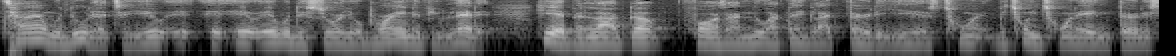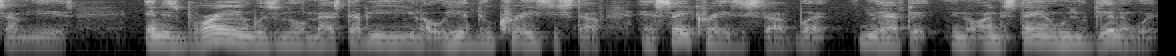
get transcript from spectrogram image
time would do that to you. It, it, it, would destroy your brain if you let it. He had been locked up, far as I knew, I think like 30 years, 20, between 28 and 30 some years. And his brain was a little messed up. He, you know, he'd do crazy stuff and say crazy stuff, but you have to, you know, understand who you're dealing with.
